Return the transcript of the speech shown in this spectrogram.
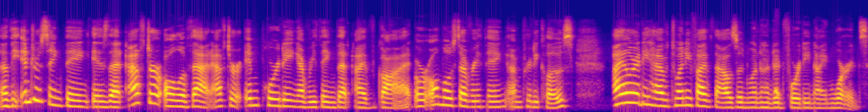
Now, the interesting thing is that after all of that, after importing everything that I've got, or almost everything, I'm pretty close, I already have 25,149 words.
